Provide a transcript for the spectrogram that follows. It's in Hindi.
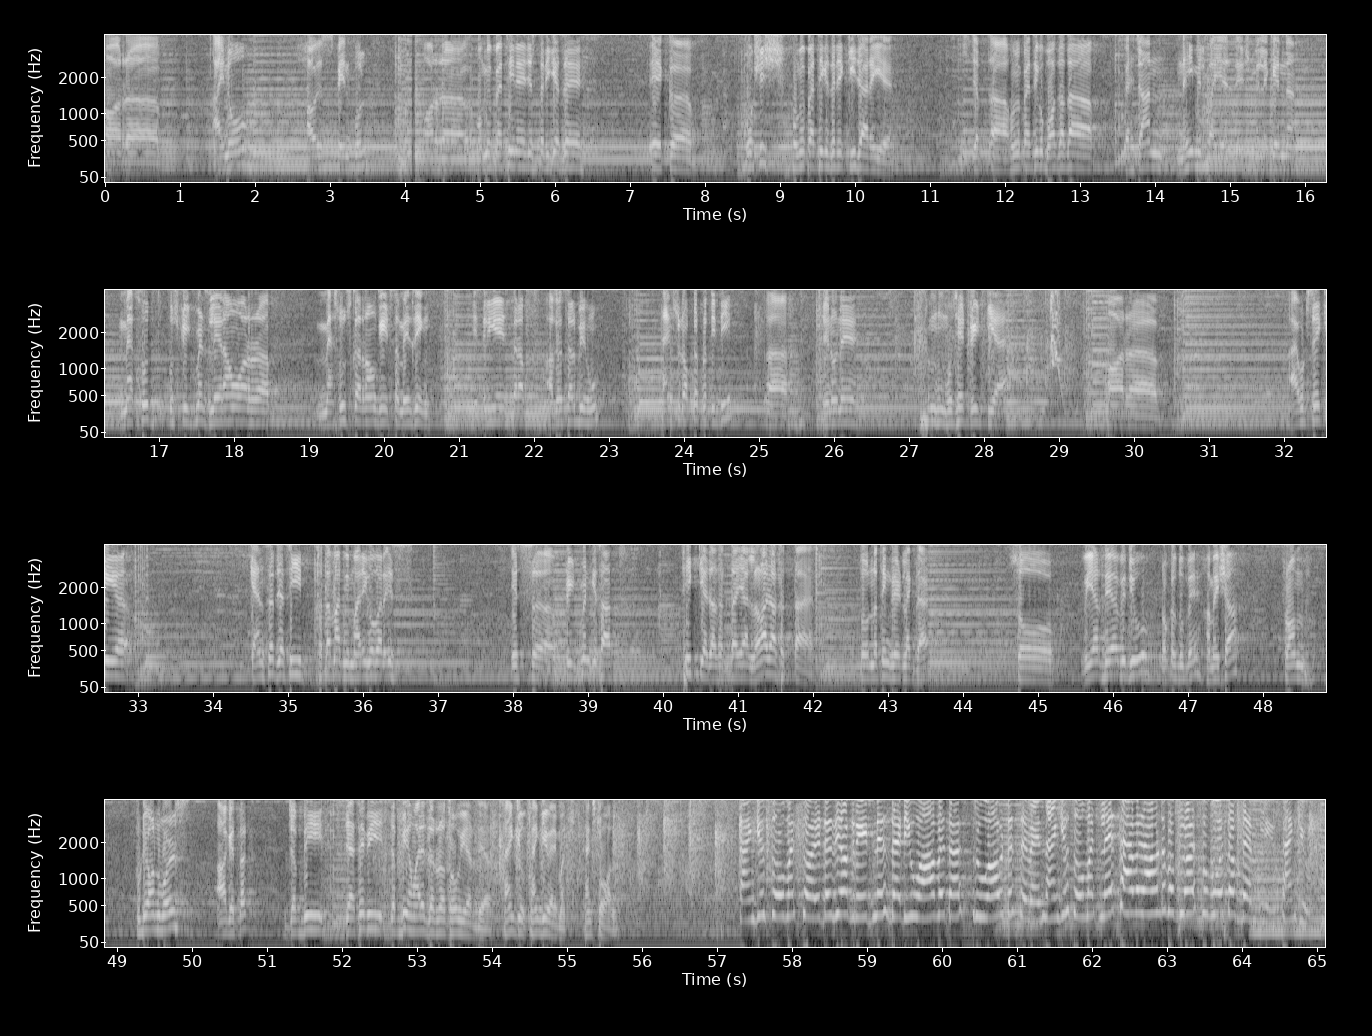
और I know how is painful और होम्योपैथी ने जिस तरीके से एक कोशिश होम्योपैथी के ज़रिए की जा रही है, जब होम्योपैथी को बहुत ज़्यादा पहचान नहीं मिल पाई है इस देश में, लेकिन मैं खुद कुछ ट्रीटमेंट्स ले रहा हूँ और महसूस कर रहा हूँ कि इट्स अमेजिंग इसलिए इस तरफ़ अग्रसर भी हूँ. थैंक्स टू डॉक्टर प्रतीति जिन्होंने मुझे ट्रीट किया है. और आई वुड से कि कैंसर जैसी खतरनाक बीमारी को अगर इस इस ट्रीटमेंट के साथ ठीक किया जा सकता है या लड़ा जा सकता है तो nothing great like that so we are there with you doctor Dubey हमेशा. फ्रॉम टुडे ऑनवर्ड्स आगे तक जब भी जैसे भी जब भी हमारी ज़रूरत हो we are there thank you thank you very much thanks to all Thank you so much, sir. It is your greatness that you are with us throughout this event. Thank you so much. Let's have a round of applause for both of them, please. Thank you.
